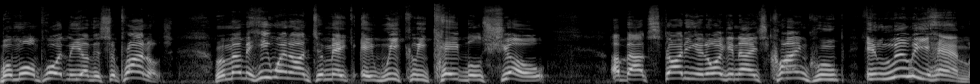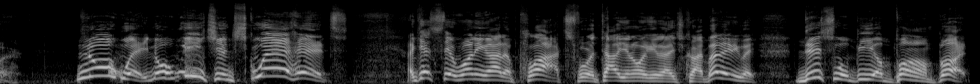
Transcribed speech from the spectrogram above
But more importantly, of the Sopranos. Remember, he went on to make a weekly cable show about starting an organized crime group in Lillehammer, Norway, Norwegian squareheads. I guess they're running out of plots for Italian organized crime. But anyway, this will be a bomb. But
